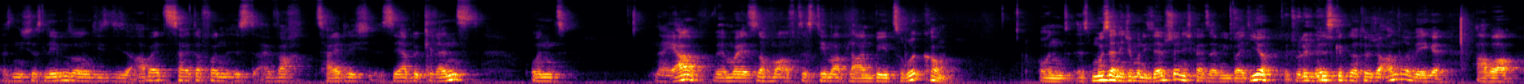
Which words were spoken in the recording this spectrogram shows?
also nicht das Leben, sondern diese, diese Arbeitszeit davon ist einfach zeitlich sehr begrenzt. Und naja, wenn wir jetzt nochmal auf das Thema Plan B zurückkommen, und es muss ja nicht immer die Selbstständigkeit sein, wie bei dir. Natürlich Ne, nicht. Es gibt natürlich auch andere Wege. Aber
